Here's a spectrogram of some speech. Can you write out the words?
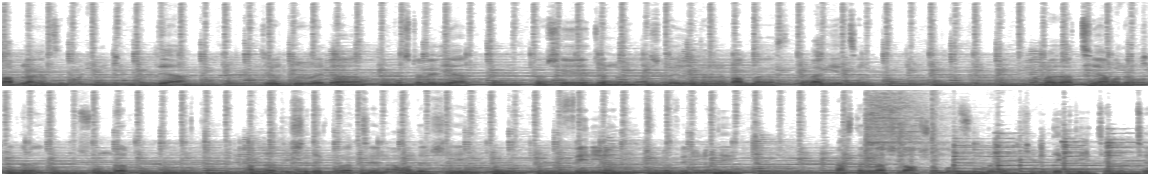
বাবলা গাছে দেয়া। যেহেতু এটা কোস্টাল এরিয়া তো সেজন্যই আসলে এই ধরনের বাবলা গাছ লাগিয়েছে। আমরা যাচ্ছি আমাদের মতো করে সুন্দর আপনারা দৃশ্য দেখতে পাচ্ছেন, আমাদের সেই ফেনী নদী, ছোট ফেনী নদী। রাস্তাগুলো আসলে অসম্ভব সুন্দর, শুধু দেখতে ইচ্ছা করছে।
